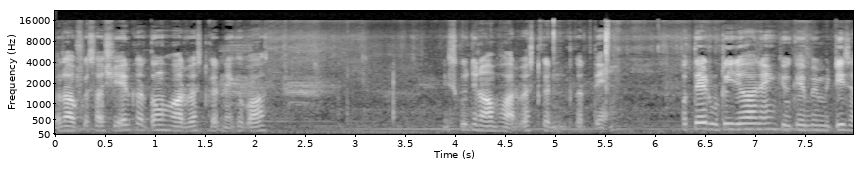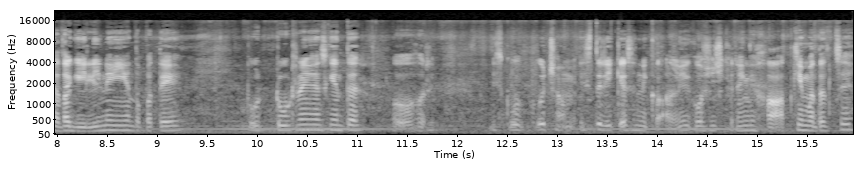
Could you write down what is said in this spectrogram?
और आपके साथ शेयर करता हूँ हार्वेस्ट करने के बाद। इसको जनाब हार्वेस्ट कर, करते हैं। पत्ते टूटी जा रहे हैं क्योंकि अभी मिट्टी ज़्यादा गीली नहीं है तो पत्ते टूट टूट रहे हैं इसके अंदर। और इसको कुछ हम इस तरीके से निकालने की कोशिश करेंगे हाथ की मदद से।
